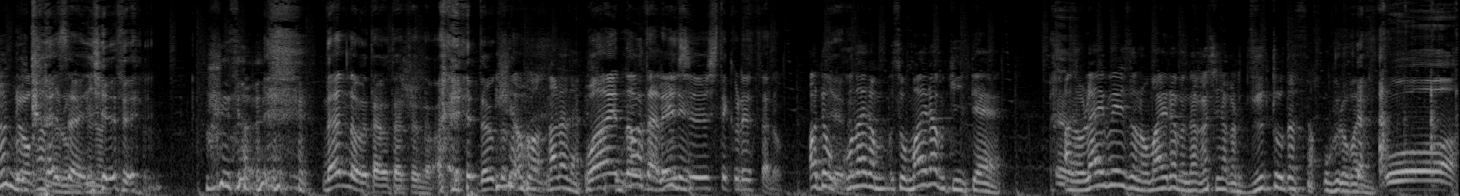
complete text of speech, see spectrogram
なんでわかんだろうみたいな。お母さん家で。何の歌歌ってんの？どういういやこわからない。とワインの歌練習してくれてたの？あでも家この間そうマイラブ聞いてうんあのライブ映像のマイラブ流しながらずっと歌ってたお風呂場 でもおお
